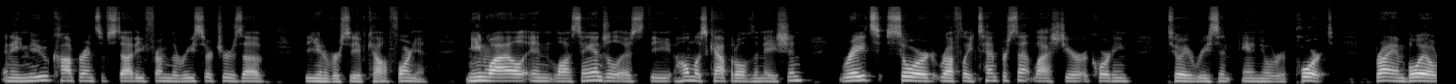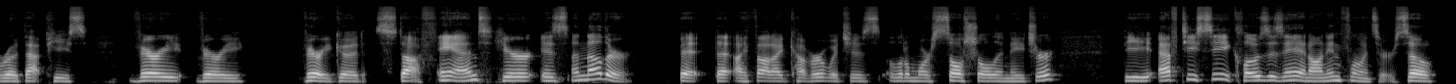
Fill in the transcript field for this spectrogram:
in a new comprehensive study from the researchers of the University of California. Meanwhile, in Los Angeles, the homeless capital of the nation, rates soared roughly 10% last year, according to a recent annual report. Brian Boyle wrote that piece. Very, very, very good stuff. And here is another bit that I thought I'd cover, which is a little more social in nature. The FTC closes in on influencers. So,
